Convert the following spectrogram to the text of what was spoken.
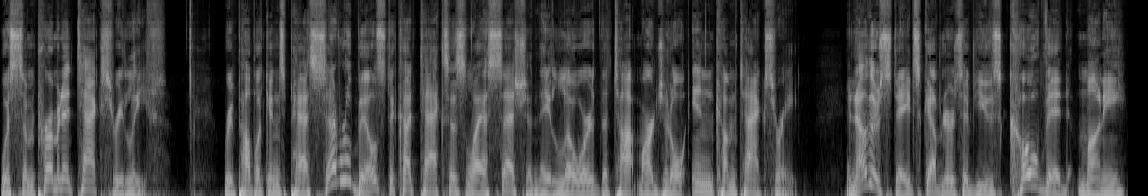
with some permanent tax relief. Republicans passed several bills to cut taxes last session. They lowered the top marginal income tax rate. In other states, governors have used COVID money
